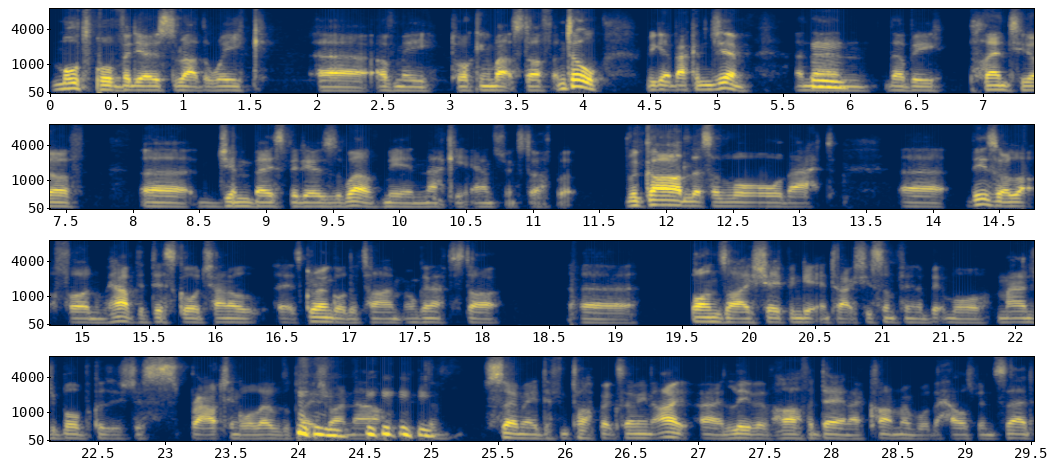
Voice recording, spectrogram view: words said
multiple videos throughout the week uh, of me talking about stuff until we get back in the gym. And hmm. then mm. there'll be plenty of uh, gym based videos as well of me and Naki answering stuff. But regardless of all that, uh, these are a lot of fun. We have the Discord channel; it's growing all the time. I'm going to have to start uh, bonsai shaping it into actually something a bit more manageable because it's just sprouting all over the place right now. so many different topics. I mean, I, I leave it for half a day and I can't remember what the hell's been said.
